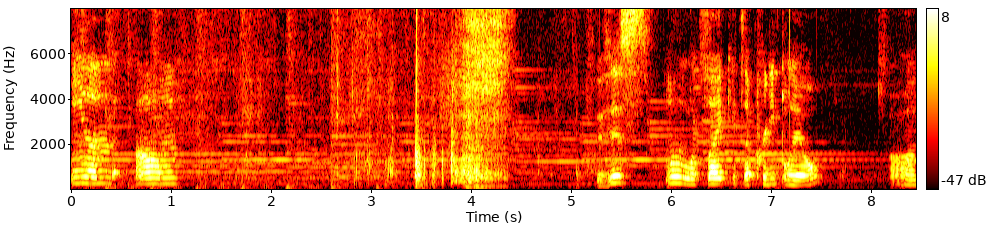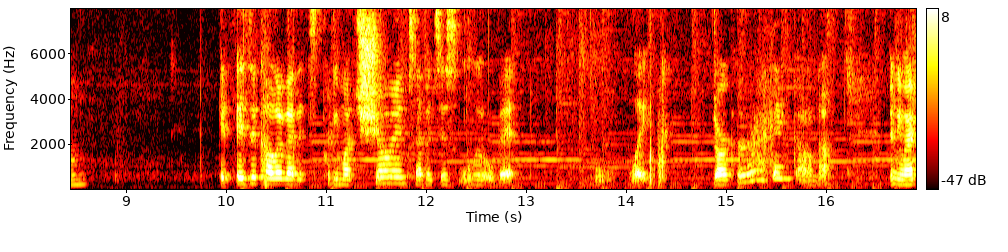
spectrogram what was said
And, um, this one looks like it's a pretty blue. Um, it is a color that it's pretty much showing, except it's just a little bit, like, darker, I think. I don't know. Anyway,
